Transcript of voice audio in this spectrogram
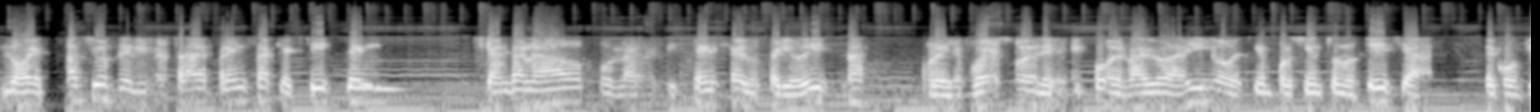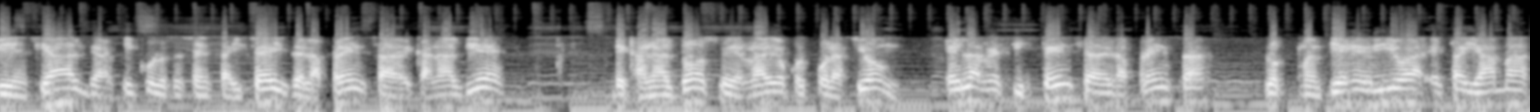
los espacios de libertad de prensa que existen se han ganado por la resistencia de los periodistas, por el esfuerzo del equipo de Radio Darío, de 100% Noticias, de Confidencial, de Artículo 66, de la prensa, de Canal 10, de Canal 12, de Radio Corporación. Es la resistencia de la prensa lo que mantiene viva esta llama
